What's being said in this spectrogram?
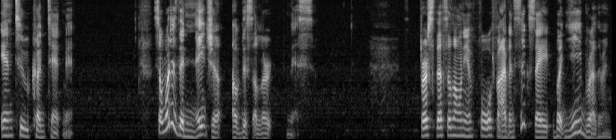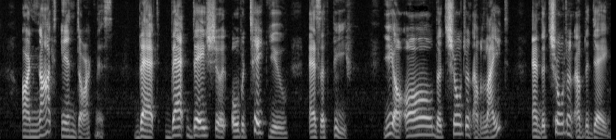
into contentment. So, what is the nature of this alertness? First Thessalonians 4, 5, and 6 say, But ye, brethren, are not in darkness, that that day should overtake you as a thief. Ye are all the children of light and the children of the day.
